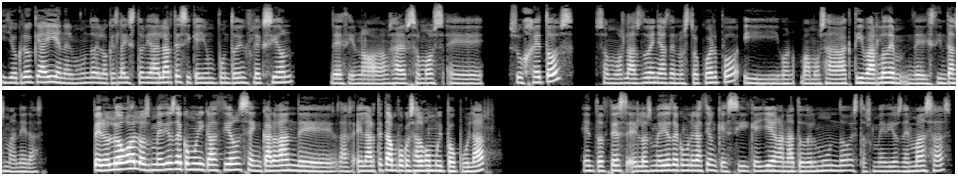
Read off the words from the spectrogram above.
Y yo creo que ahí en el mundo de lo que es la historia del arte sí que hay un punto de inflexión de decir, no, vamos a ver, somos eh, sujetos, somos las dueñas de nuestro cuerpo y bueno, vamos a activarlo de, distintas maneras. Pero luego los medios de comunicación se encargan de... el arte tampoco es algo muy popular. Entonces, eh, los medios de comunicación que sí que llegan a todo el mundo, estos medios de masas,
